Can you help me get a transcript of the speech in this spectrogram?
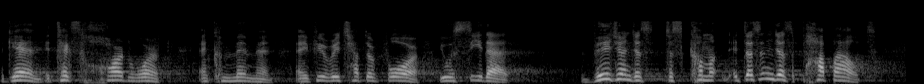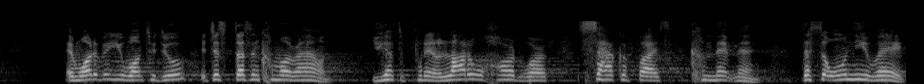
again, it takes hard work and commitment. And if you read chapter 4, you will see that vision just, just come, it doesn't just pop out. And whatever you want to do, it just doesn't come around. You have to put in a lot of hard work, sacrifice, commitment. That's the only way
